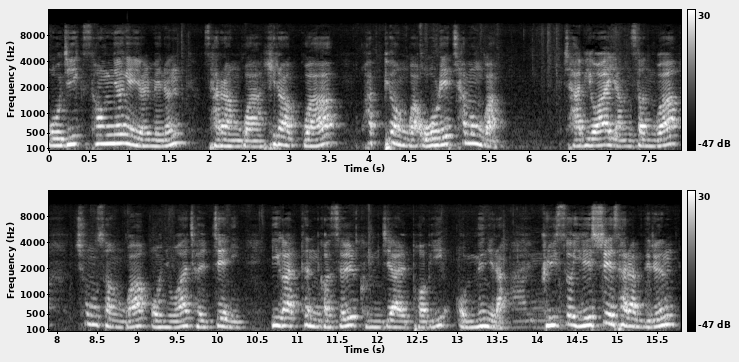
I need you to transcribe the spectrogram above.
오직 성령의 열매는 사랑과 희락과 화평과 오래 참음과 자비와 양선과 충성과 온유와 절제니 이 같은 것을 금지할 법이 없느니라. 그리스도 예수의 사람들은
